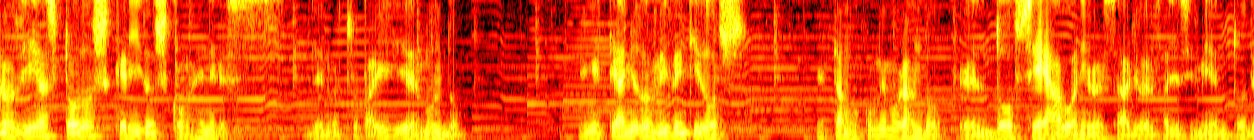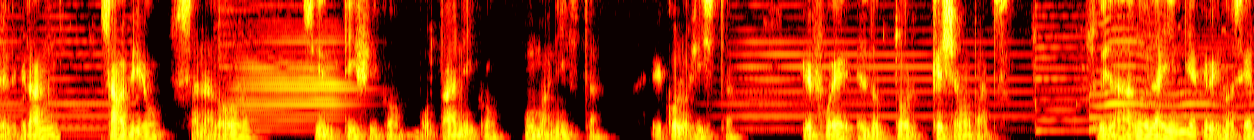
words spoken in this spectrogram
Buenos días todos queridos congéneres de nuestro país y del mundo. En este año 2022 estamos conmemorando el doceavo aniversario del fallecimiento del gran sabio, sanador, científico, botánico, humanista, ecologista, que fue el doctor Keshava ciudadano de la India que vino a ser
